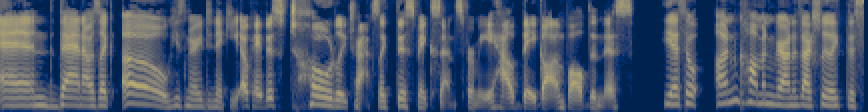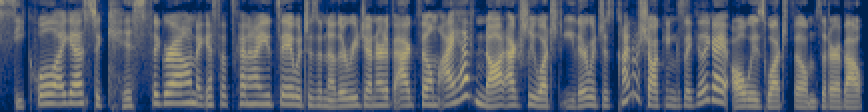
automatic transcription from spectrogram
And then I was like, oh, he's married to Nikki. Okay, this totally tracks. Like, this makes sense for me how they got involved in this. Yeah, so Uncommon Ground is actually like the sequel, I guess, to Kiss the Ground. I guess that's kind of how you'd say, it, which is another regenerative ag film. I have not actually watched either, which is kind of shocking because I feel like I always watch films that are about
